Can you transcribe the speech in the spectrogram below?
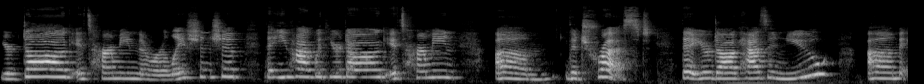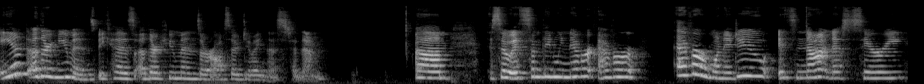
your dog, it's harming the relationship that you have with your dog, it's harming um, the trust that your dog has in you um, and other humans because other humans are also doing this to them. Um, so it's something we never, ever, ever want to do. It's not necessary,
